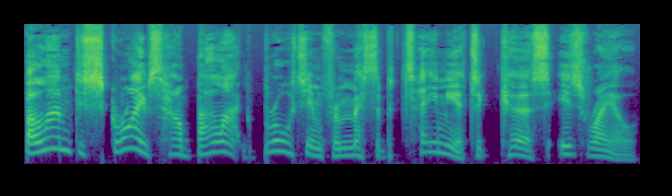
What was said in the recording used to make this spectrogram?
Balaam describes how Balak brought him from Mesopotamia to curse Israel.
